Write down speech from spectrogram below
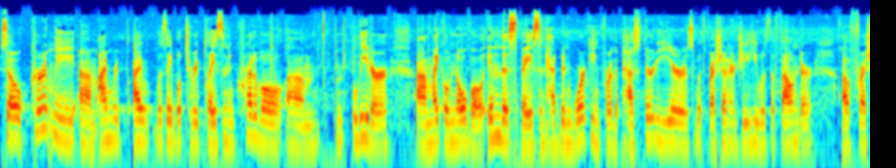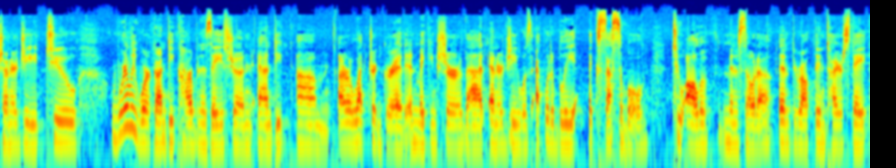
So currently, um, I'm rep- I was able to replace an incredible um, leader, uh, Michael Noble, in this space and had been working for the past 30 years with Fresh Energy. He was the founder of Fresh Energy to really work on decarbonization and de- um, our electric grid and making sure that energy was equitably accessible to all of Minnesota and throughout the entire state.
